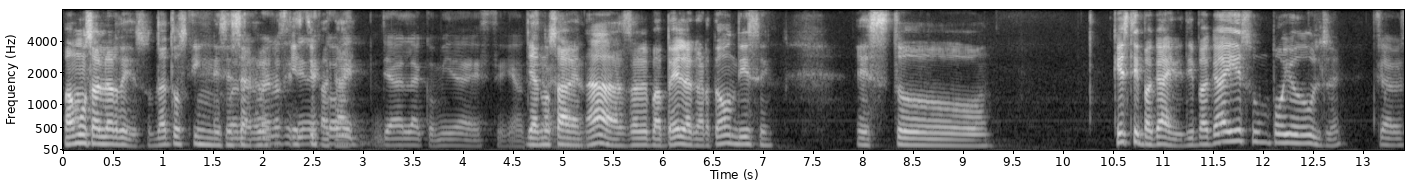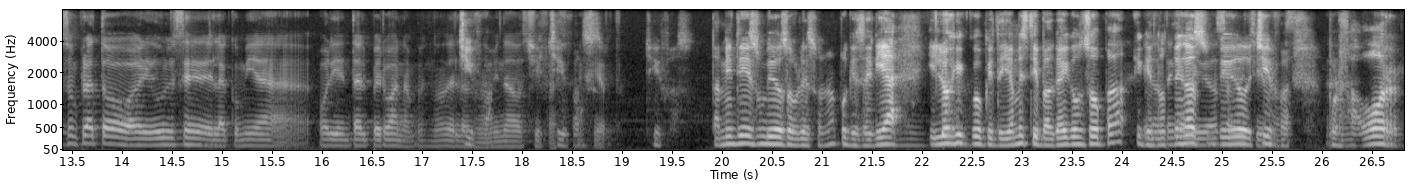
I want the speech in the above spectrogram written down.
Vamos a hablar de eso. Datos innecesarios. si Este tienes. COVID, ya la comida este, ya no te Ya no sabe sabe nada, sabe papel, a cartón, dice. Esto. ¿Qué es tipacay? Tipacay es un pollo dulce. Claro, es un plato agridulce de la comida oriental peruana, pues, ¿no? De los Chifa. denominados chifas, Chifas. es cierto. Chifas. También tienes un video sobre eso, ¿no? Porque sería ilógico que te llames tipacay con sopa y Y que no no tenga tengas un video de chifa. chifas. Por favor.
